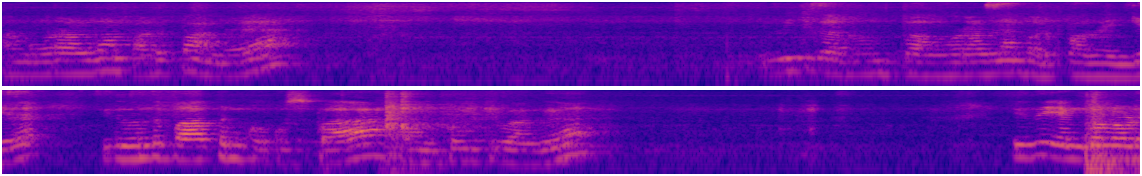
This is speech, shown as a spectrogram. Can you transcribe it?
அவங்க ஒரு ஆள் தான் படுப்பாங்க. வீட்டுக்கார ரூம் அவங்க ஒரு ஆள் தான் படுப்பாங்க இங்கே. இது வந்து பாத்ரூம் கொக்குஸ்பா. அவங்க போய்க்குவாங்க இது எங்களோட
